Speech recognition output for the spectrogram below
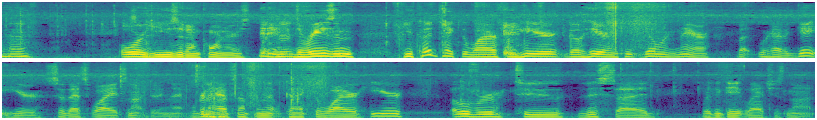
uh -huh. or use it on corners mm -hmm. the reason you could take the wire from here, go here, and keep going there, but we have a gate here, so that's why it's not doing that. We're going to have something that will connect the wire here over to this side where the gate latch is not.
